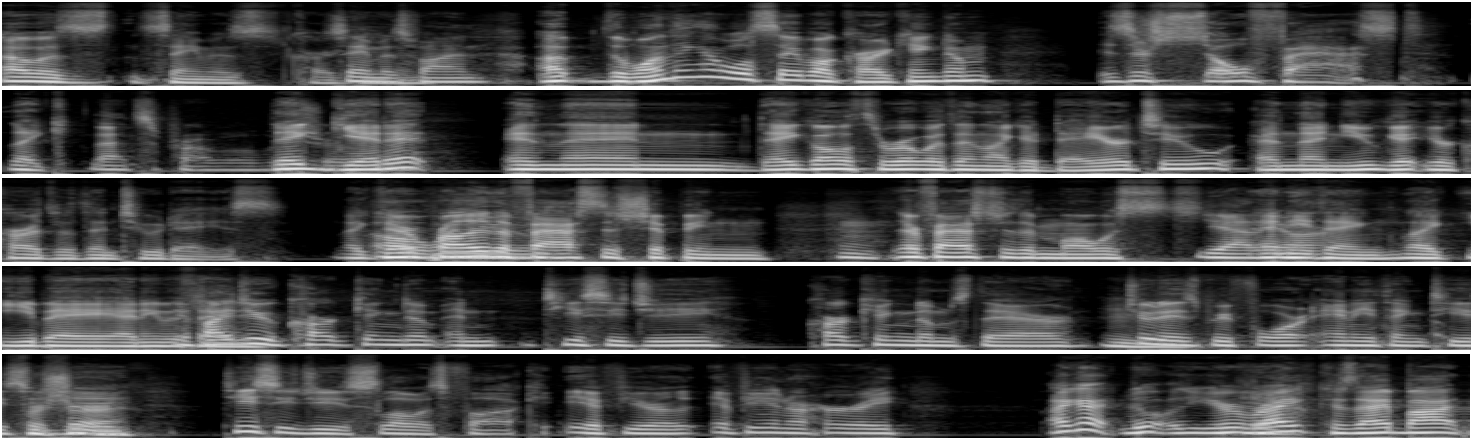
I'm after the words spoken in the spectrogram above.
I was same as Card kingdom. Same Kingdom. as fine. Uh, the one thing I will say about Card Kingdom is they're so fast. Like That's probably they true. get it and then they go through it within like a day or two and then you get your cards within two days like they're Oh, when probably the you- fastest shipping Hmm. they're faster than most Yeah, they are. anything like ebay anything If I do Card Kingdom and TCG, Card Kingdom's there two Mhm. days before anything TCG. sure. TCG is slow as fuck. If you're if you're in a hurry, i got no, you're Yeah. right because i bought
